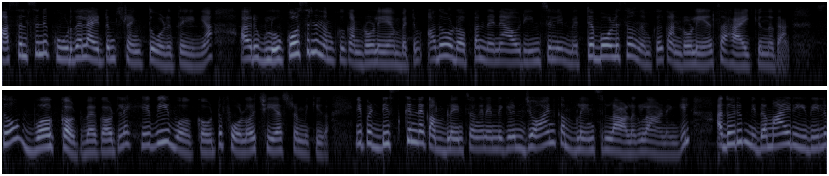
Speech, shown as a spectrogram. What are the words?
മസിൽസിന് കൂടുതലായിട്ടും സ്ട്രെങ്ത് കൊടുത്തു കഴിഞ്ഞാൽ ആ ഒരു ഗ്ലൂക്കോസിനെ നമുക്ക് കൺട്രോൾ ചെയ്യാൻ പറ്റും. അതോടൊപ്പം തന്നെ ആ ഒരു ഇൻസുലിൻ മെറ്റബോളിസം നമുക്ക് കൺട്രോൾ ചെയ്യാൻ സഹായിക്കുന്നതാണ്. സോ വർക്കൗട്ട് വർക്കൗട്ടിലെ ഹെവി വർക്കൗട്ട് ഫോളോ ചെയ്യാൻ ശ്രമിക്കുക. ഇനിയിപ്പോൾ ഡിസ്കിന്റെ കംപ്ലയിൻസ് അങ്ങനെ എന്തെങ്കിലും ജോയിന്റ് കംപ്ലയിൻസ് ഉള്ള ആളുകളാണെങ്കിൽ അതൊരു മിതമായ രീതിയിൽ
